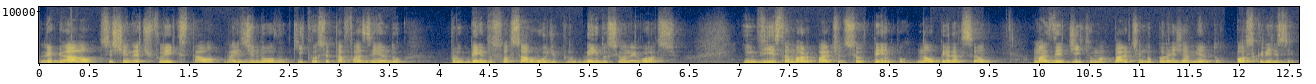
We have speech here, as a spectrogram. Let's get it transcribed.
Legal, assistir Netflix tal, mas de novo, o que, que você está fazendo para o bem da sua saúde, para o bem do seu negócio? Invista a maior parte do seu tempo na operação, mas dedique uma parte no planejamento pós-crise.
